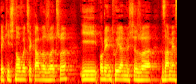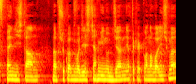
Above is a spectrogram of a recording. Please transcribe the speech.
jakieś nowe ciekawe rzeczy i orientujemy się, że zamiast spędzić tam na przykład 20 minut dziennie, tak jak planowaliśmy,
